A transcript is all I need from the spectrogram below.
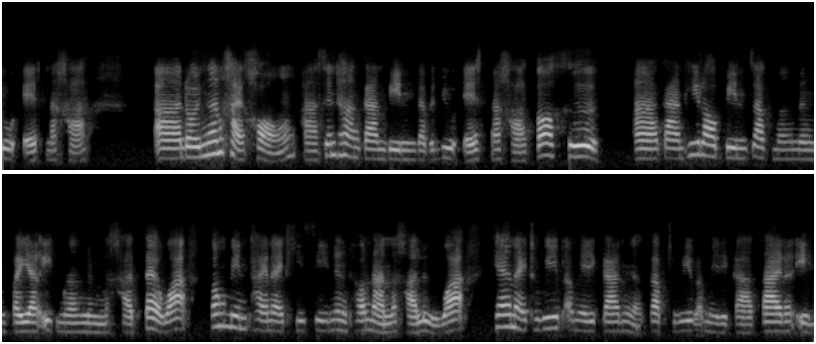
WS นะคะโดยเงื่อนไขของเส้นทางการบิน WS นะคะ ก็คือ การที่เราบินจากเมืองหนึ่งไปยังอีกเมืองหนึ่งนะคะ แต่ว่าต้องบินภายใน TC 1 เท่านั้นนะคะ หรือว่าแค่ในทวีปอเมริกาเหนือกับทวีปอเมริกาใต้นั่นเอง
